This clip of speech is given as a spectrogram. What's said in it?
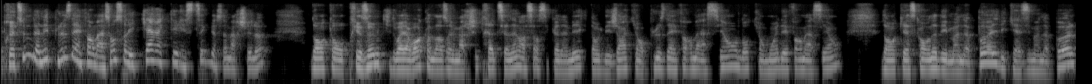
Pourrais-tu nous donner plus d'informations sur les caractéristiques de ce marché-là? Donc, on présume qu'il doit y avoir, comme dans un marché traditionnel en sciences économiques, donc des gens qui ont plus d'informations, d'autres qui ont moins d'informations. Donc, est-ce qu'on a des monopoles, des quasi-monopoles?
